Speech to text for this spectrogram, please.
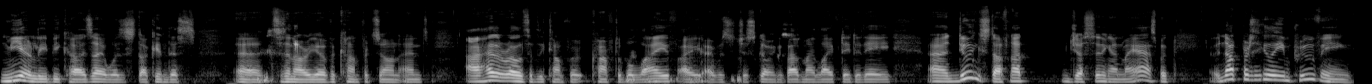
merely because I was stuck in this uh, scenario of a comfort zone. And I had a relatively comfort, comfortable life. I, I was just going about my life day to day, uh, doing stuff, not just sitting on my ass, but not particularly improving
